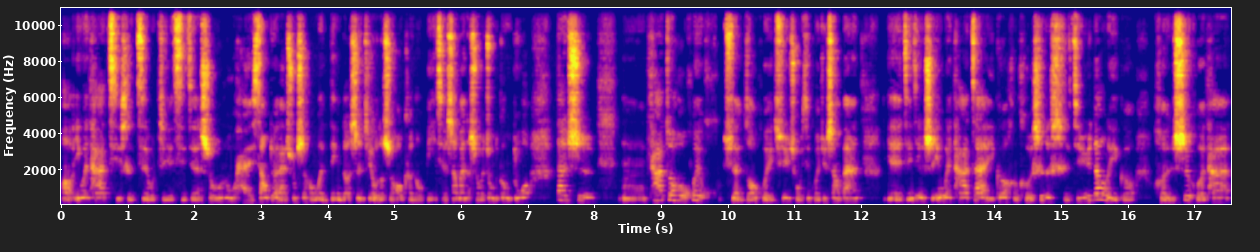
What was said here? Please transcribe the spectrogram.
呃，因为她其实自由职业期间收入还相对来说是很稳定的，甚至有的时候可能比以前上班的时候挣的更多。但是，嗯，她最后会选择回去重新回去上班，也仅仅是因为她在一个很合适的时机遇到了一个很适合她。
